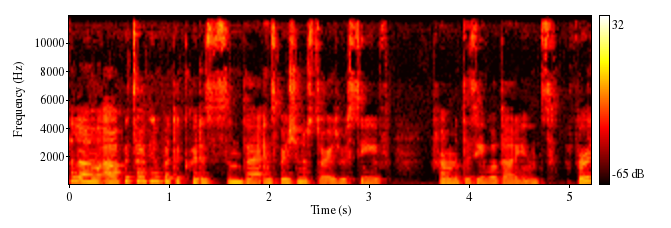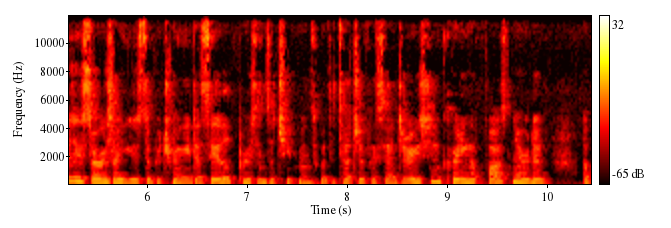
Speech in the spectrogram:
Hello, I'll be talking about the criticism that inspirational stories receive from a disabled audience. First, these stories are used to portray a disabled person's achievements with a touch of exaggeration, creating a false narrative of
